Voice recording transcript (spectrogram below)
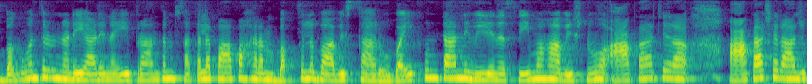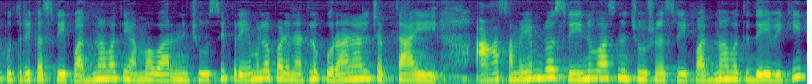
భగవంతుడు నడియాడిన ఈ ప్రాంతం సకల పాపహరం భక్తులు భావిస్తారు. వైకుంఠాన్ని వీడిన శ్రీ మహావిష్ణువు ఆకాశరా ఆకాశరాజు పుత్రిక శ్రీ పద్మావతి అమ్మవారిని చూసి ప్రేమలో పడినట్లు పురాణాలు చెప్తాయి. ఆ సమయంలో శ్రీనివాసును చూసిన శ్రీ పద్మావతి దేవికి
